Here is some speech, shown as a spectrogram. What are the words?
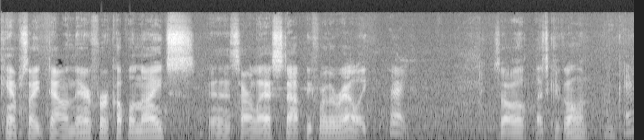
campsite down there for a couple nights. And it's our last stop before the rally. Right. So let's get going. Okay.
